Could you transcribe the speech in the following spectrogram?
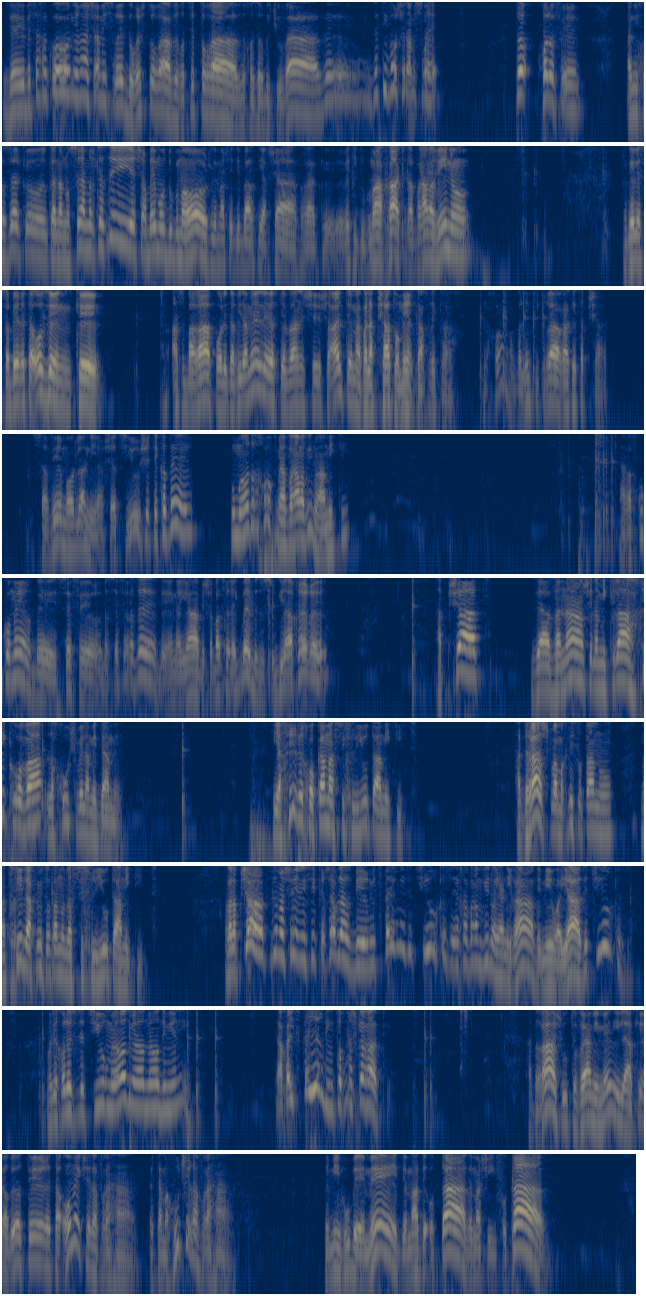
ובסך הכל נראה שעם ישראל דורש תורה ורוצה תורה וחוזר בתשובה, וזה טבעו של עם ישראל. טוב, בכל אופן, אני חוזר כאן לנושא המרכזי, יש הרבה מאוד דוגמאות למה שדיברתי עכשיו, רק הבאתי דוגמה אחת של אברהם אבינו, כדי לסבר את האוזן כהסברה פה לדוד המלך, כיוון ששאלתם, אבל הפשט אומר כך וכך. נכון, אבל אם תקרא רק את הפשט, סביר מאוד להניח שהציור שתקבל הוא מאוד רחוק מאברהם אבינו האמיתי. הרב קוק אומר בספר, בספר הזה, בעין היה בשבת חלק ב', באיזו סוגיה אחרת, הפשט זה ההבנה של המקרא הכי קרובה לחוש ולמדמה. היא הכי רחוקה מהשכליות האמיתית. הדרש כבר מכניס אותנו, מתחיל להכניס אותנו לשכליות האמיתית. אבל הפשט זה מה שניסיתי עכשיו להסביר, מצטייר לי איזה ציור כזה, איך אברהם אבינו היה נראה ומי הוא היה, זה ציור כזה. אבל יכול להיות שזה ציור מאוד מאוד מאוד דמיוני. ככה הצטייר לי מתוך מה שקראתי. הדרש הוא תובע ממני להכיר הרבה יותר את העומק של אברהם, ואת המהות של אברהם, ומי הוא באמת, ומה דעותיו, ומה שאיפותיו.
